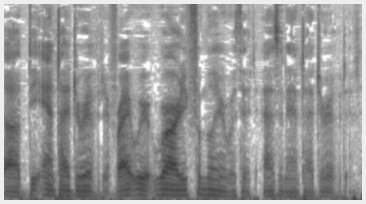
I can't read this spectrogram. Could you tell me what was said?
uh, the antiderivative, right? We're, we're already familiar with it as an antiderivative.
